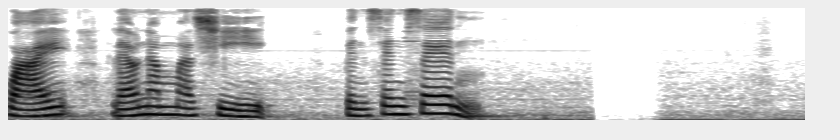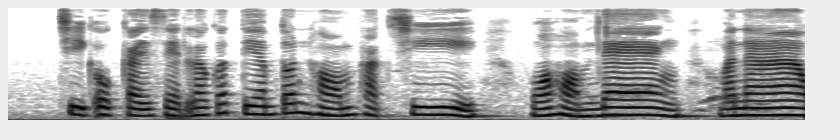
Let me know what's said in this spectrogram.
ไว้ แล้วนำมาฉีก เป็นเส้นๆ ฉีกอกไก่เสร็จเราก็เตรียมต้นหอมผักชี หัวหอมแดง มะนาว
